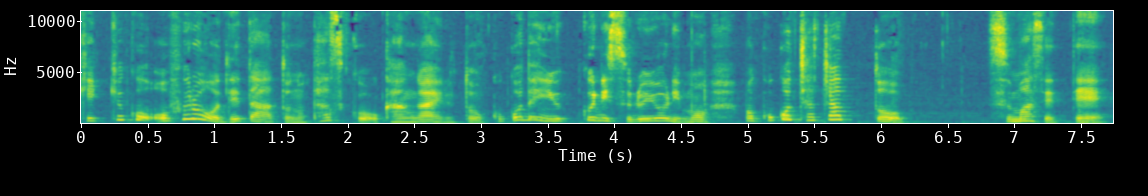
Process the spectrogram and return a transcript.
結局お風呂を出た後のタスクを考えるとここでゆっくりするよりも、まあ、ここちゃちゃっと済ませて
